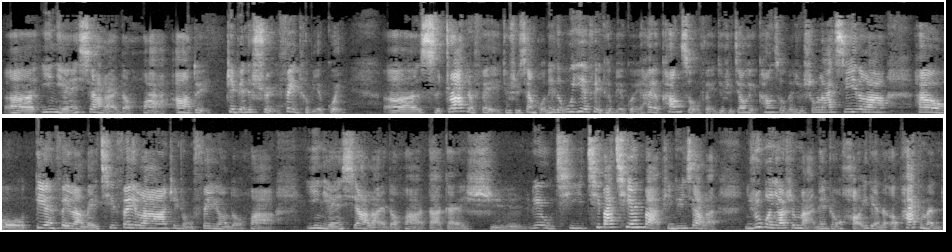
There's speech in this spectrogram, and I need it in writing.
呃，一年下来的话啊，对，这边的水费特别贵，呃，strata 费就是像国内的物业费特别贵，还有 council 费就是交给 council 的，就收垃圾的啦，还有电费啦、煤气费啦这种费用的话，一年下来的话大概是六七七八千吧，平均下来。你如果你要是买那种好一点的 apartment，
